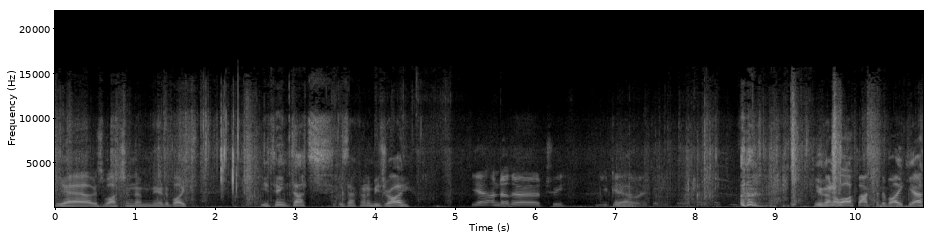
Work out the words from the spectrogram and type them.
Yeah, I was watching them near the bike. You think that's is that going to be dry? Yeah, under the tree. You can Yeah. go a little bit forward. You're gonna walk back to the bike, yeah?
